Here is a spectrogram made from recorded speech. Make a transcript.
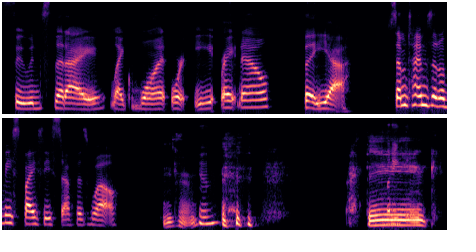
foods that I like want or eat right now. But yeah, sometimes it'll be spicy stuff as well. Okay. Mm-hmm. I think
